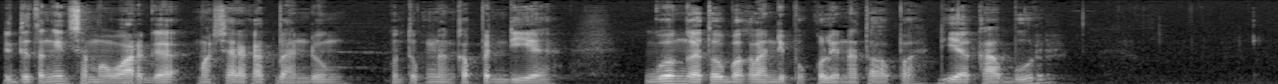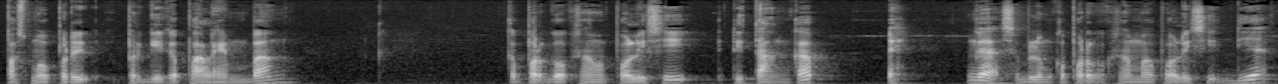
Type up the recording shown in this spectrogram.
Didatengin sama warga masyarakat Bandung untuk nangkepin dia. Gue nggak tahu bakalan dipukulin atau apa. Dia kabur. Pas mau per pergi ke Palembang kepergok sama polisi ditangkap nggak sebelum kepergok sama polisi dia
